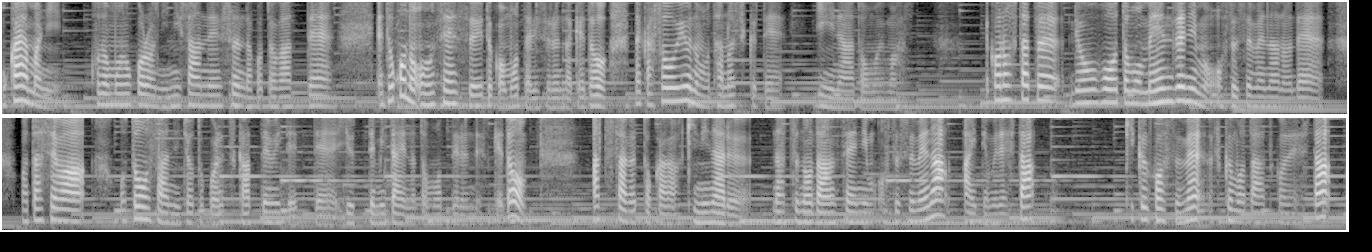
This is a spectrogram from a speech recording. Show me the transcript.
岡山に子供の頃に23年住んだことがあってえどこの温泉水とか思ったりするんだけどなんかそういうのも楽しくていいなと思いますこの2つ両方ともメンズにもおすすめなので私はお父さんにちょっとこれ使ってみてって言ってみたいなと思ってるんですけど暑さとかが気になる夏の男性にもおすすめなアイテムでした。キクコスメ福本敦子でした。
